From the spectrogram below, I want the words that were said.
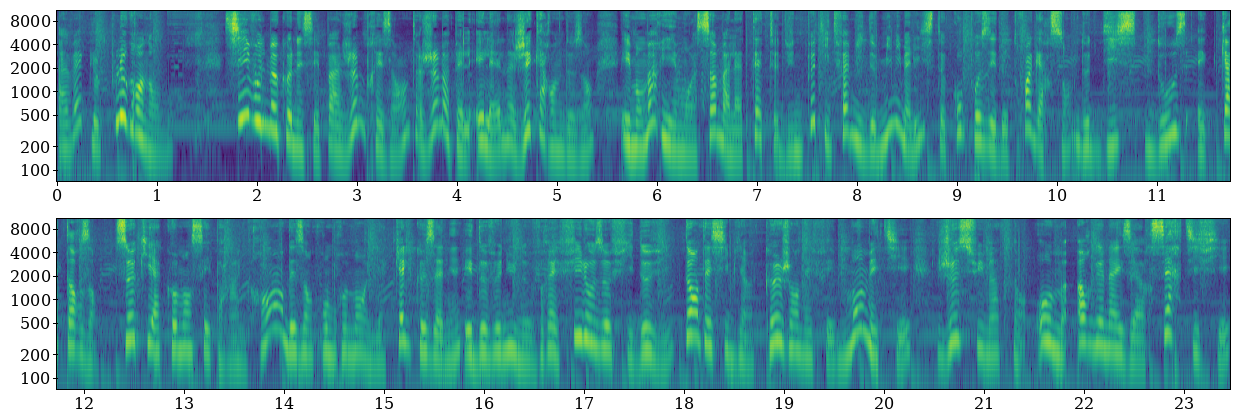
avec le plus grand nombre. Si vous ne me connaissez pas, je me présente, je m'appelle Hélène, j'ai 42 ans et mon mari et moi sommes à la tête d'une petite famille de minimalistes composée de trois garçons de 10, 12 et 14 ans. Ce qui a commencé par un grand désencombrement il y a quelques années est devenu une vraie philosophie de vie, tant et si bien que j'en ai fait mon métier, je suis maintenant home organizer certifié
